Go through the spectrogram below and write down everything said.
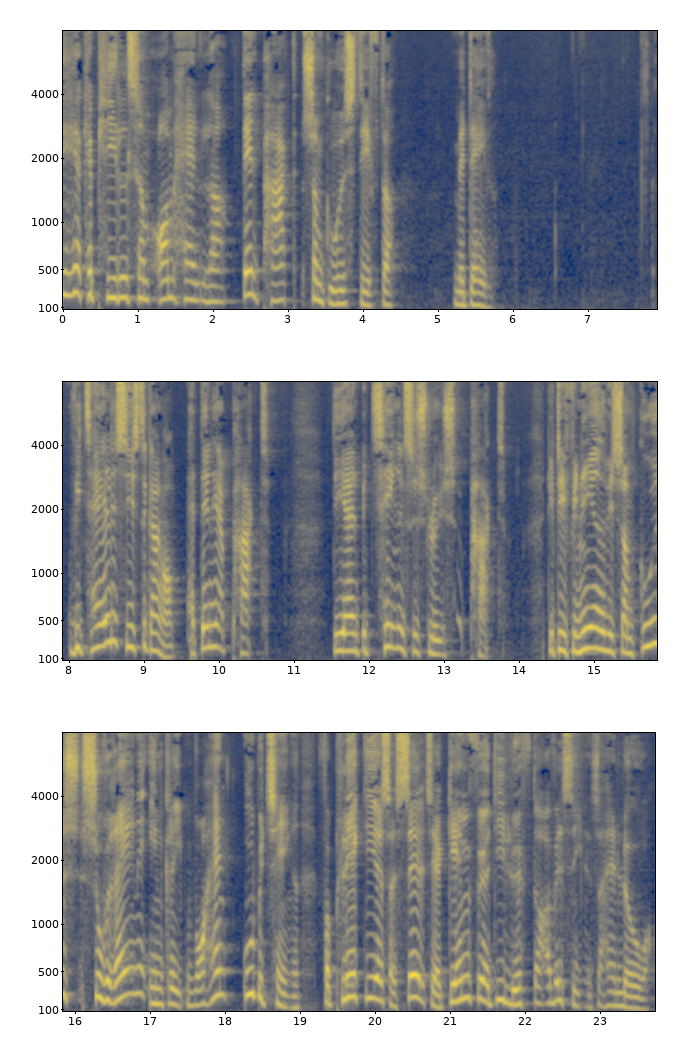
Det her kapitel, som omhandler den pagt, som Gud stifter med David. Vi talte sidste gang om, at den her pagt, det er en betingelsesløs pagt. Det definerede vi som Guds suveræne indgriben, hvor han ubetinget forpligtiger sig selv til at gennemføre de løfter og velsignelser, han lover.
